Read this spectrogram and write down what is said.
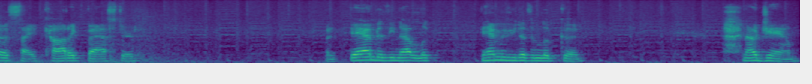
A psychotic bastard. But damn does he not look... Damn if he doesn't look good. now Jam.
